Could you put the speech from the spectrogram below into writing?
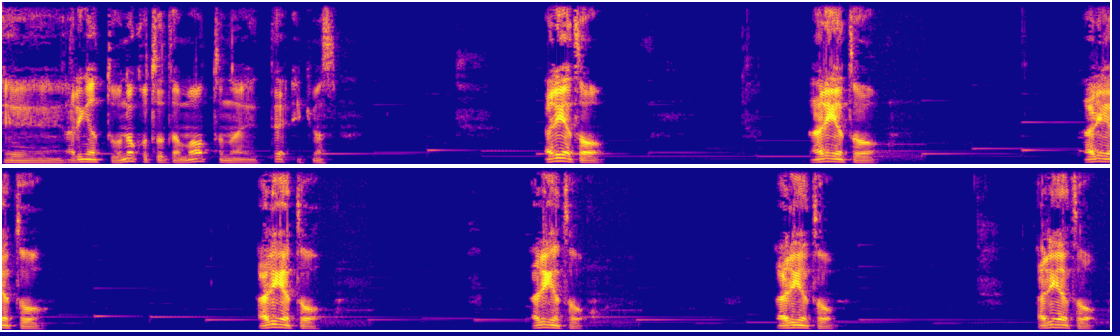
えー、ありがとうの言霊を唱えていきます。ありがとう。ありがとう。ありがとう。ありがとう。ありがとう。ありがとう。ありがとう。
